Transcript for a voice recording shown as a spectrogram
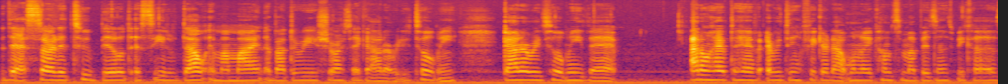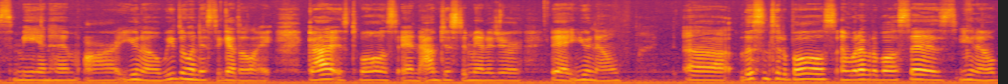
that started to build a seed of doubt in my mind about the reassurance that God already told me. God already told me that I don't have to have everything figured out when it comes to my business because me and him are, you know, we doing this together. Like God is the boss and I'm just a manager that, you know, uh, listen to the boss and whatever the boss says, you know,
